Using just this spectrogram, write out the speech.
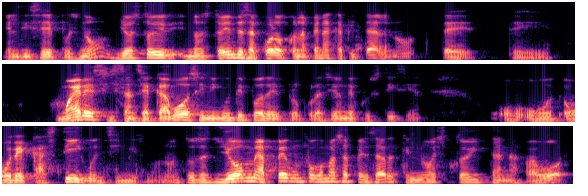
él dice, pues no, yo estoy, no estoy en desacuerdo con la pena capital, ¿no? Te, mueres y se acabó sin ningún tipo de procuración de justicia o, de castigo en sí mismo, ¿no? Entonces, yo me apego un poco más a pensar que no estoy tan a favor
